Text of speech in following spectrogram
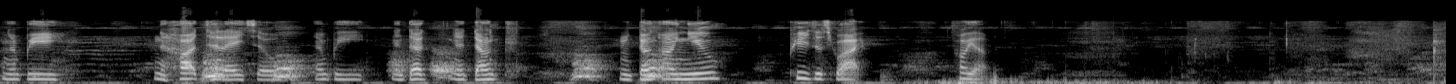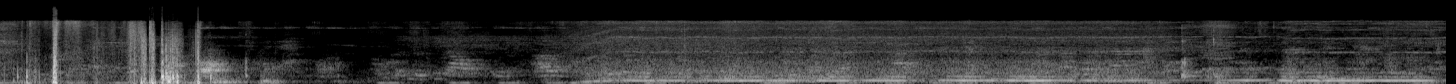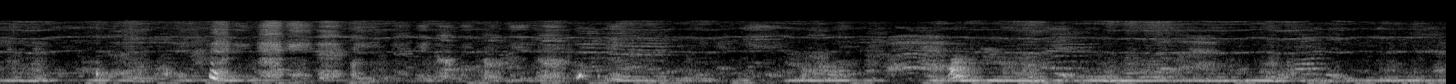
maybe hot today, so I'll be a dunk, a dunk, a dunk on you. Please subscribe. Oh yeah.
